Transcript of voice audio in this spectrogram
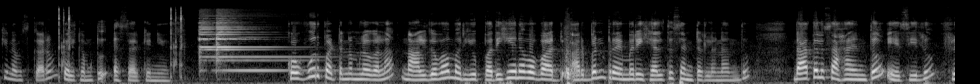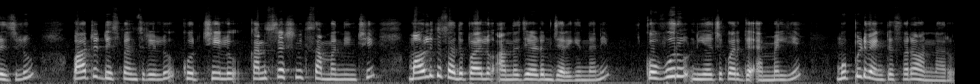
అందరికీ నమస్కారం. Welcome to SRK news Kovvuru పట్టణంలో గల నాలుగవ మరియు పదిహేనవ వార్డు అర్బన్ ప్రైమరీ హెల్త్ సెంటర్ల నందు దాతల సహాయంతో ఏసీలు ఫ్రిడ్జ్లు వాటర్ డిస్పెన్సరీలు కుర్చీలు కన్స్ట్రక్షన్కి సంబంధించి మౌలిక సదుపాయాలు అందజేయడం జరిగిందని కొవ్వూరు నియోజకవర్గ ఎమ్మెల్యే ముప్పిడి వెంకటేశ్వరరావు అన్నారు.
